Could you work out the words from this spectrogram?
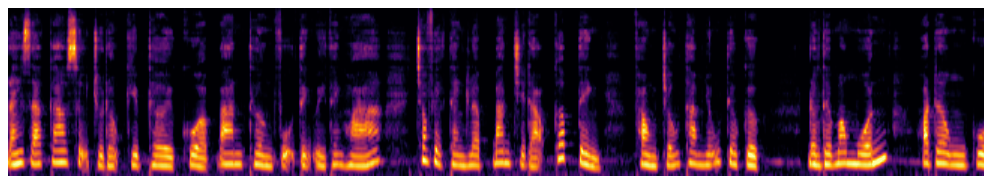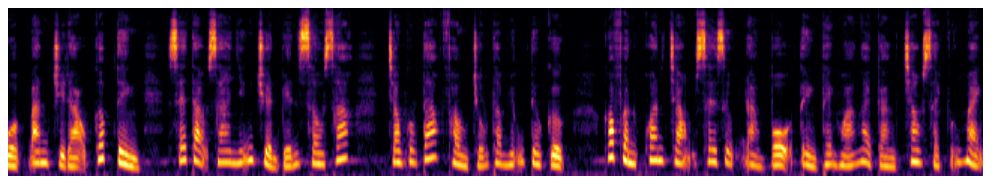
đánh giá cao sự chủ động kịp thời của Ban Thường vụ tỉnh ủy Thanh Hóa trong việc thành lập Ban chỉ đạo cấp tỉnh phòng chống tham nhũng tiêu cực, đồng thời mong muốn hoạt động của Ban chỉ đạo cấp tỉnh sẽ tạo ra những chuyển biến sâu sắc trong công tác phòng chống tham nhũng tiêu cực, góp phần quan trọng xây dựng Đảng bộ tỉnh Thanh Hóa ngày càng trong sạch vững mạnh,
